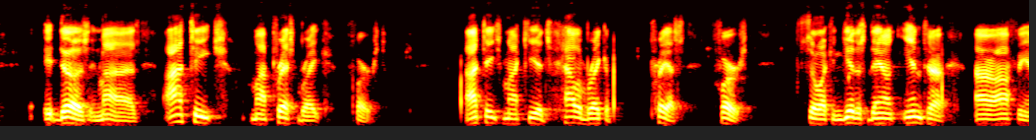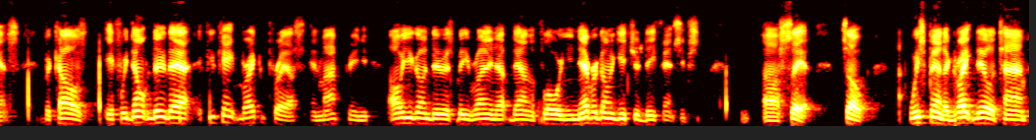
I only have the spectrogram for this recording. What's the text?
it does in my eyes. I teach my press break first. I teach my kids how to break a press first so I can get us down into our offense because if we don't do that, if you can't break a press, in my opinion, all you're going to do is be running up down the floor. You're never going to get your defensive uh, set. So we spend a great deal of time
